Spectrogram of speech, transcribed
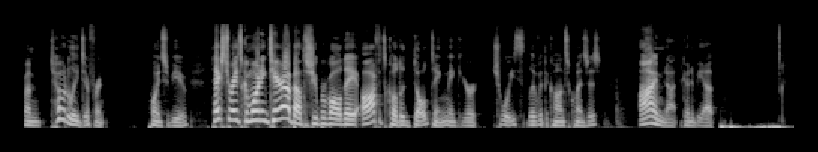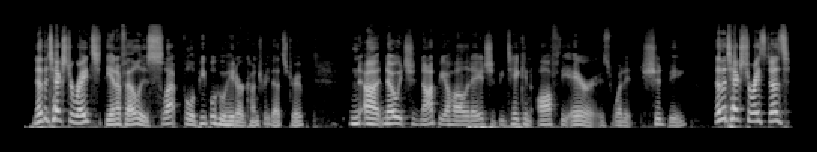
from totally different points of view. Text writes, Good morning, Tara, about the Super Bowl day off. It's called adulting. Make your choice, live with the consequences. I'm not going to be up. Another texter writes, The NFL is slap full of people who hate our country. That's true. Uh, no, it should not be a holiday. It should be taken off the air, is what it should be. Another texter writes, Does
